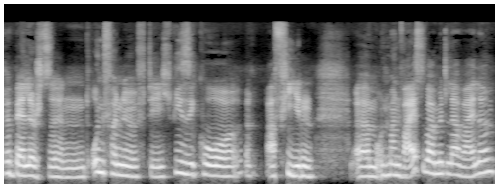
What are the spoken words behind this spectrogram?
rebellisch sind, unvernünftig, risikoaffin. Ähm, und man weiß aber mittlerweile,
